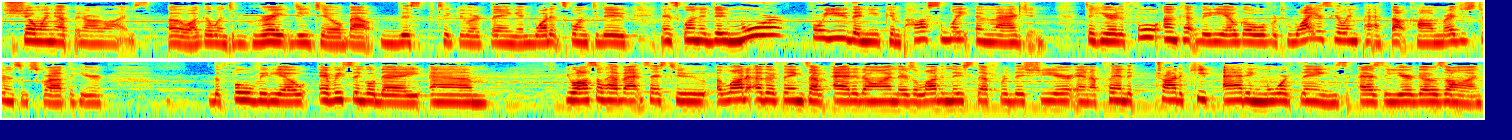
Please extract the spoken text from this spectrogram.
showing up in our lives. Oh, I go into great detail about this particular thing and what it's going to do. And it's going to do more for you than you can possibly imagine. To hear the full uncut video, go over to wayashealingpath.com, register and subscribe to hear the full video every single day. Um, you also have access to a lot of other things I've added on. There's a lot of new stuff for this year, and I plan to try to keep adding more things as the year goes on.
